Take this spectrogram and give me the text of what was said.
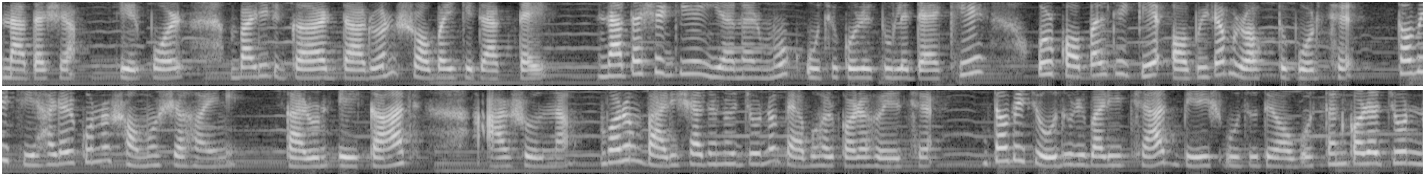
নাতাশা এরপর বাড়ির গার্ড, দারোয়ান সবাইকে ডাক দেয়। নাতাশা গিয়ে ইয়ানার মুখ উঁচু করে তুলে দেখে, ওর কপাল থেকে অবিরাম রক্ত পড়ছে। তবে চেহারার কোনো সমস্যা হয়নি। কারণ এই কাঁচ আসল না, বরং বাড়ি সাজানোর জন্য ব্যবহার করা হয়েছে। তবে চৌধুরী বাড়ির ছাদ বেশ উঁচুতে অবস্থান করার জন্য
